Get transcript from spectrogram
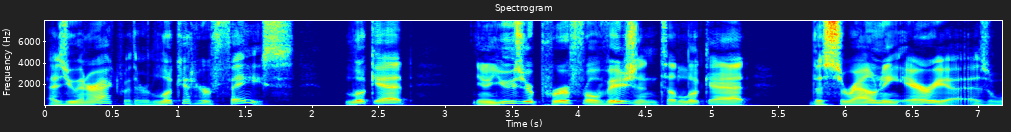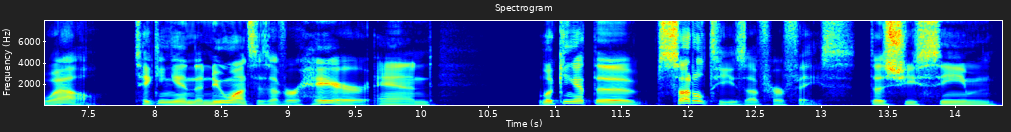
as you interact with her, look at her face, look at, you know, use your peripheral vision to look at the surrounding area as well, taking in the nuances of her hair and looking at the subtleties of her face. Does she seem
